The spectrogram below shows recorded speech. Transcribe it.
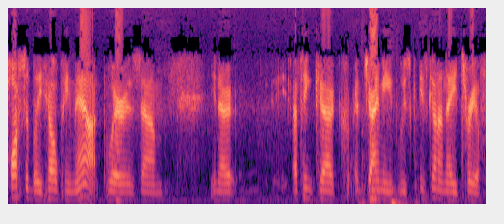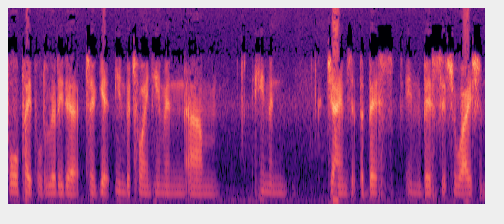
possibly help him out. Whereas, um, you know, I think uh, Jamie was, is going to need three or four people to really to, to get in between him and um, him and James at the best in the best situation.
